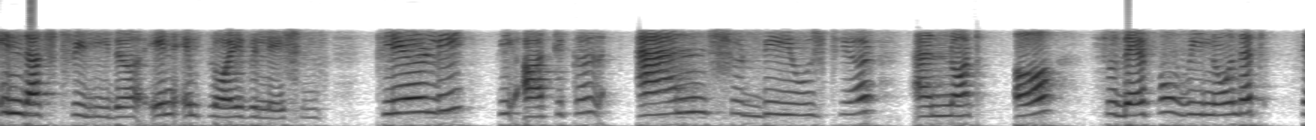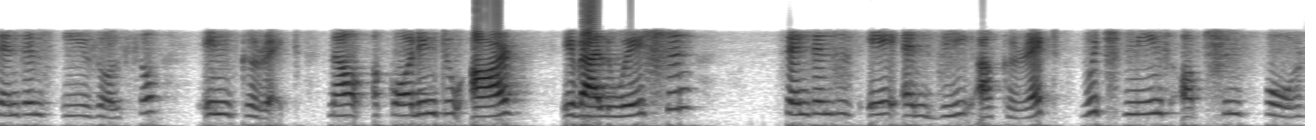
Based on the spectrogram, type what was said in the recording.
industry leader in employee relations. Clearly, the article and should be used here and not a. So, therefore, we know that sentence E is also incorrect. Now, according to our evaluation, sentences A and D are correct, which means option 4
